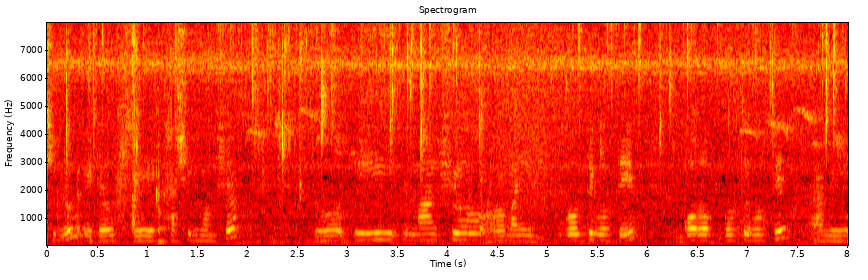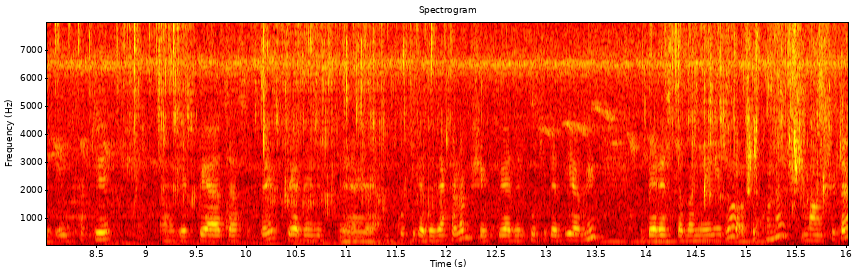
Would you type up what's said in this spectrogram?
ছিল এটা হচ্ছে খাসির মাংস। তো এই মাংস মানে গলতে গলতে বরফ গলতে গলতে আমি এই ফাঁকে আহ, যে পেঁয়াজ আসতে পেঁয়াজের কুচিটাতে কুচিটা দেখালাম সেই পেঁয়াজের কুচিটা দিয়ে আমি বেরেস্তা বানিয়ে নেব। অতক্ষণে মাংসটা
